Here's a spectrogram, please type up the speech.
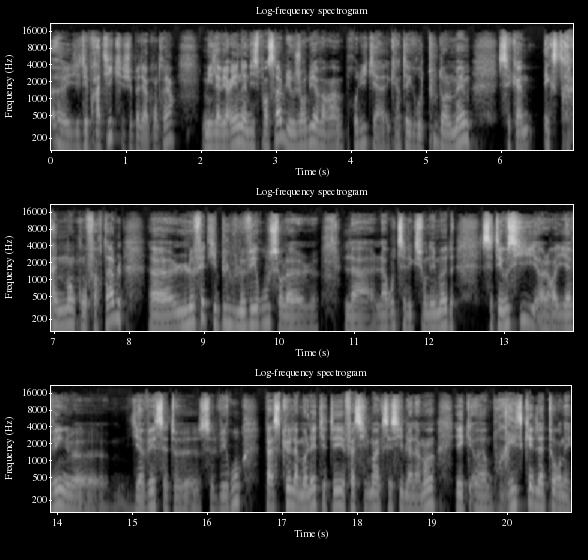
Euh, il était pratique, je vais pas dire le contraire, mais il avait rien d'indispensable. Et aujourd'hui, avoir un produit qui, intègre tout dans le même, c'est quand même extrêmement confortable. Euh, le fait qu'il n'y ait plus le verrou sur la, le- la, la roue de sélection des modes, c'était aussi. Alors, il y avait, euh, cette, ce verrou parce que la molette était facilement accessible à la main et qu'on risquait de la tourner.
